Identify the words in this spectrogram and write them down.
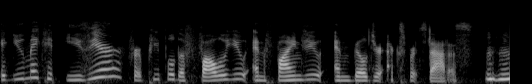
it, you make it easier for people to follow you and find you and build your expert status hmm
